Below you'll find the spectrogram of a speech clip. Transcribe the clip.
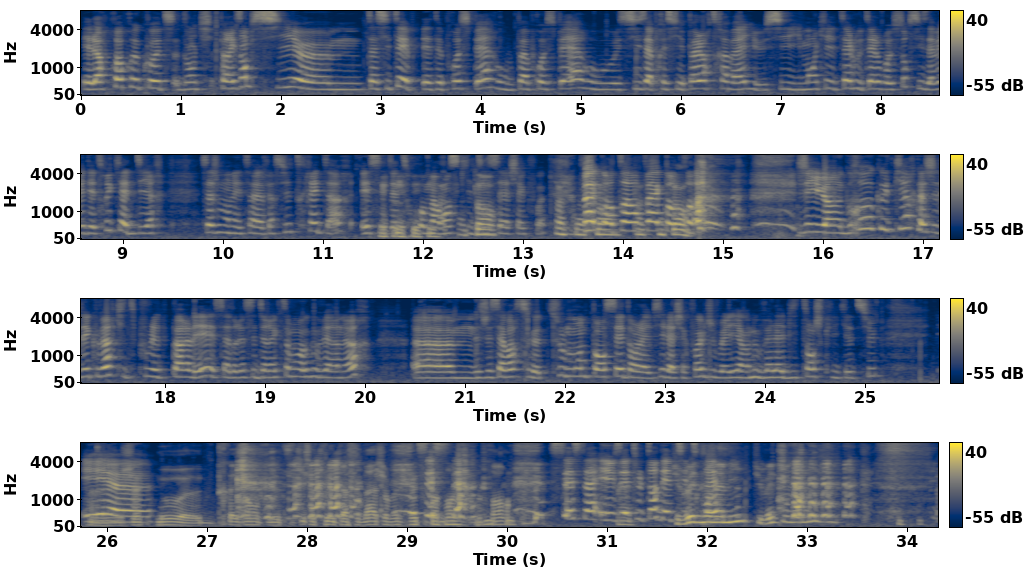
et leur propre côte. Donc par exemple si euh, ta cité était prospère ou pas prospère ou s'ils appréciaient pas leur travail, ou s'il manquait telle ou telle ressource, ils avaient des trucs à te dire. Ça je m'en étais aperçu très tard et c'était trop marrant ce qu'ils content. disaient à chaque fois. Pas Pas content, pas content. j'ai eu un gros coup de cœur quand j'ai découvert qu'il pouvait te parler et s'adresser directement au gouverneur. Euh, je vais savoir ce que tout le monde pensait dans la ville. À chaque fois que je voyais un nouvel habitant, je cliquais dessus. Et Euh, euh, Chaque mot, euh, 13 ans, on cliquer sur tous les personnages en mode je vais C'est te comprendre, c'est ça. Et il faisait tout le temps des Tu petites veux être mon ami? Tu veux être mon ami?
